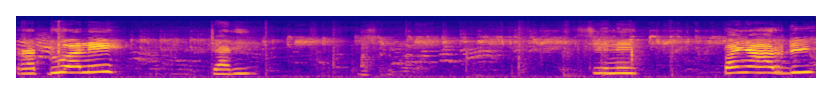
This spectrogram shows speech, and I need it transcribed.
Rat dua nih. Jadi sini banyak Hardi.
